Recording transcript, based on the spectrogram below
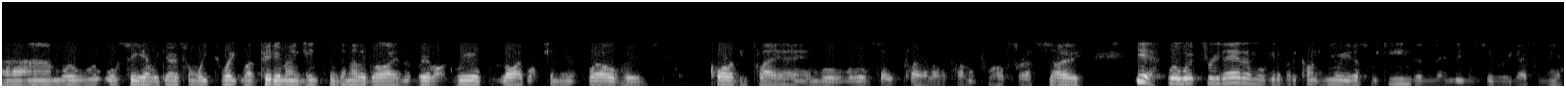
um, we'll, we'll see how we go from week to week. Like Peter Umaga-Jensen's another guy that we're like real live option there at 12, who's quality player, and will will also play a lot of time at 12 for us. So. Yeah, we'll work through that and we'll get a bit of continuity this weekend and, and then we'll see where we go from there.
